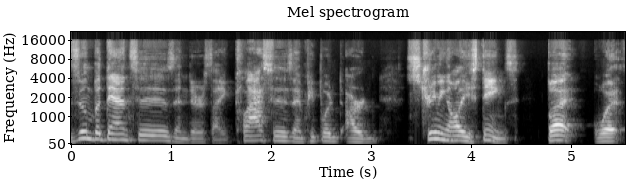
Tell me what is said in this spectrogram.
Zumba dances and there's like classes and people are streaming all these things. But what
